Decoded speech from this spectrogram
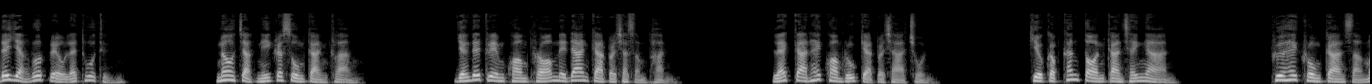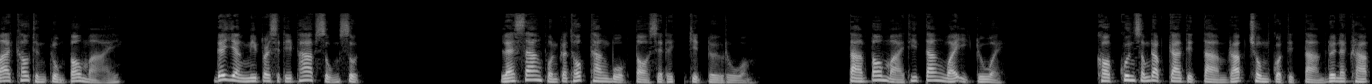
ได้อย่างรวดเร็วและทั่วถึง นอกจากนี้กระทรวงการคลัง ยังได้เตรียมความพร้อมในด้านการประชาสัมพันธ์ และการให้ความรู้แก่ประชาชน เกี่ยวกับขั้นตอนการใช้งาน เพื่อให้โครงการสามารถเข้าถึงกลุ่มเป้าหมาย ได้อย่างมีประสิทธิภาพสูงสุด และสร้างผลกระทบทางบวกต่อเศรษฐกิจโดยรวม ตามเป้าหมายที่ตั้งไว้อีกด้วย ขอบคุณสำหรับการติดตามรับชมกดติดตามด้วยนะครับ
